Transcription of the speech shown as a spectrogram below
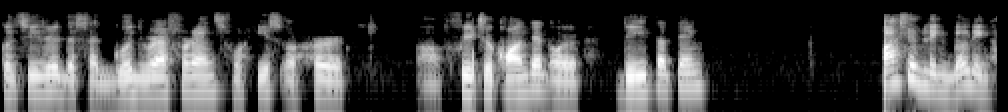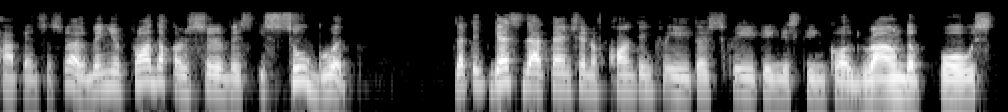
considered as a good reference for his or her uh, future content or data thing. Passive link building happens as well when your product or service is so good that it gets the attention of content creators creating this thing called roundup post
